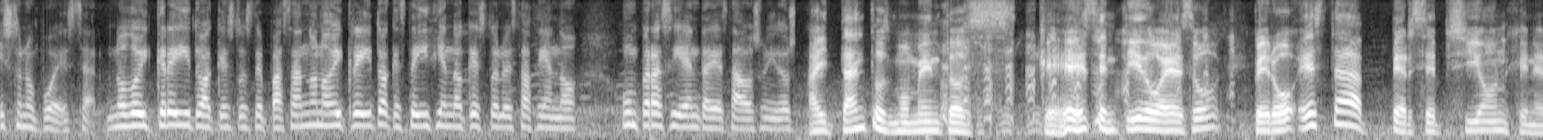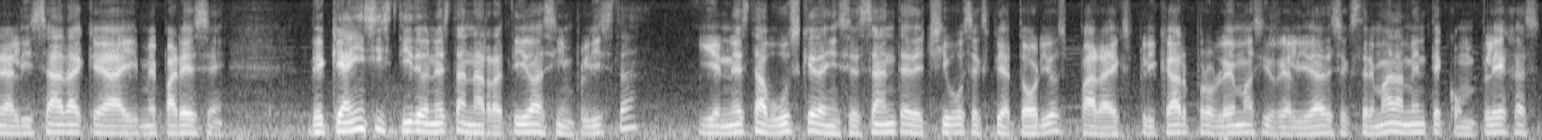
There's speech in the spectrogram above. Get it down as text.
esto no puede ser. No doy crédito a que esto esté pasando, no doy crédito a que esté diciendo que esto lo está haciendo un presidente de Estados Unidos. Hay tantos momentos que he sentido eso, pero esta percepción generalizada que hay, me parece, de que ha insistido en esta narrativa simplista, y en esta búsqueda incesante de chivos expiatorios para explicar problemas y realidades extremadamente complejas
